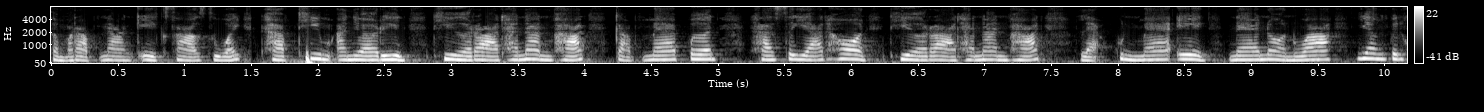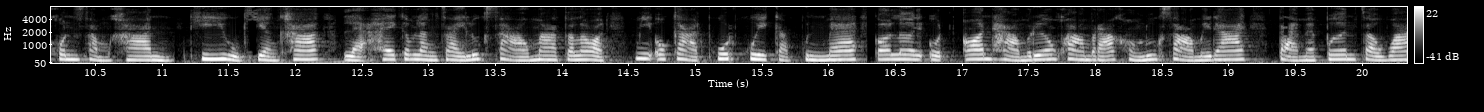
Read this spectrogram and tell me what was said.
สำหรับนางเอกสาวสวย ทัพทีมอัญญรินธีราธนันพัฒน์กับแม่เปิ้ลทัศยาธรธีราธนันพัฒน์และคุณแม่เองแน่นอนว่ายังเป็นคนสำคัญ ที่อยู่เคียงข้างและให้กำลังใจลูกสาวมาตลอด มีโอกาสพูดคุยกับคุณแม่ ก็เลยอดอ้อนถามเรื่องความรักของลูกสาวไม่ได้ แต่แม่เปิ้ลจะว่า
